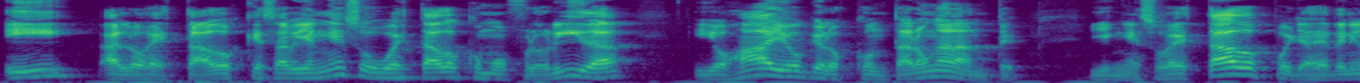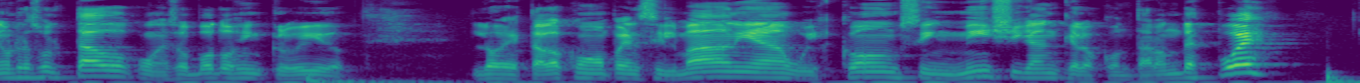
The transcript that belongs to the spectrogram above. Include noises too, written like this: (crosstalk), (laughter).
Y a los estados que sabían eso, hubo estados como Florida y Ohio que los contaron adelante. Y en esos estados, pues ya se tenía un resultado con esos votos incluidos. Los estados como Pensilvania, Wisconsin, Michigan, que los contaron después,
